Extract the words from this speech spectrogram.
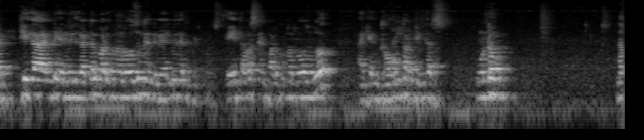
గట్టిగా అంటే ఎనిమిది గంటలు పడుకున్న రోజు నేను వేల మీద పెట్టుకోవచ్చు. ఎయిట్ అవర్స్ నేను పడుకున్న రోజులు I can count on fingers ఉండవు. నా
